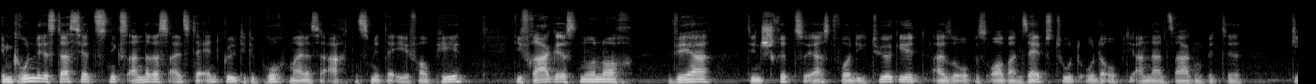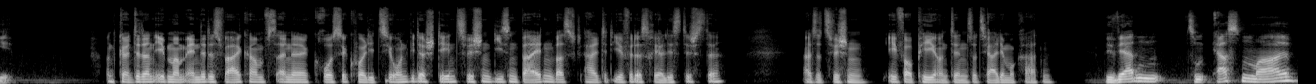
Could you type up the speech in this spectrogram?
Im Grunde ist das jetzt nichts anderes als der endgültige Bruch meines Erachtens mit der EVP. Die Frage ist nur noch, wer den Schritt zuerst vor die Tür geht, also ob es Orban selbst tut oder ob die anderen sagen, bitte geh. Und könnte dann eben am Ende des Wahlkampfs eine große Koalition widerstehen zwischen diesen beiden? Was haltet ihr für das Realistischste? Also zwischen EVP und den Sozialdemokraten? Wir werden zum ersten Mal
